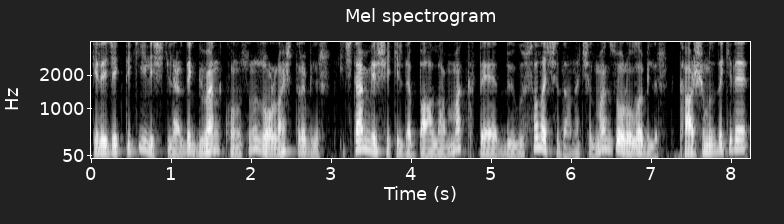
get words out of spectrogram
gelecekteki ilişkilerde güven konusunu zorlaştırabilir. İçten bir şekilde bağlanmak ve duygusal açıdan açılmak zor olabilir. Karşımızdaki de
